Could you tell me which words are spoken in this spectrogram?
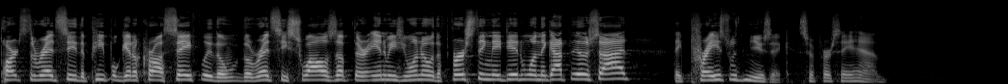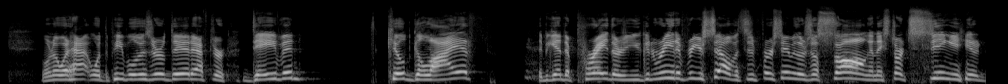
parts the Red Sea. The people get across safely. The, the Red Sea swallows up their enemies. You want to know the first thing they did when they got to the other side? They praised with music. The first thing happened. You want to know what happened? What the people of Israel did after David killed Goliath? They began to pray. There, you can read it for yourself. It's in First Samuel. There's a song, and they start singing. You know,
